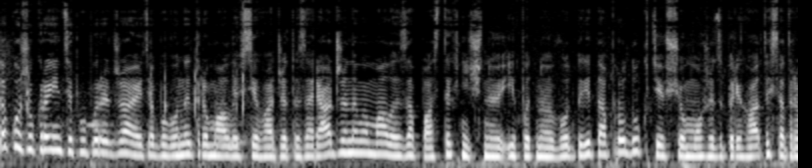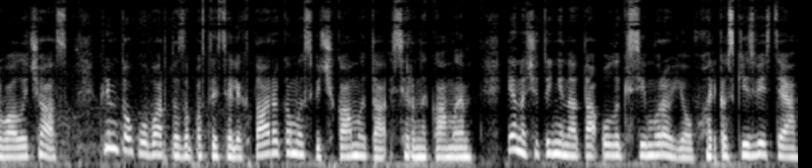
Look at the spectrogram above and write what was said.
Також українці попереджають, аби вони тримали всі гаджети зарядженими, мали запас технічної і питної води та продуктів, що можуть зберігатися тривалий час. Крім того, варто запастися ліхтариками, свічками та сірниками. Яна Читиніна та Олексій Муравйов. Харківські звістя.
